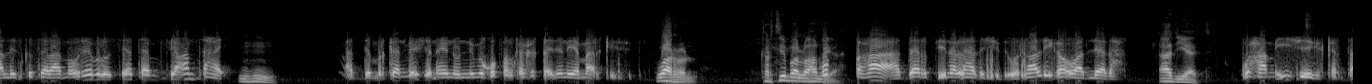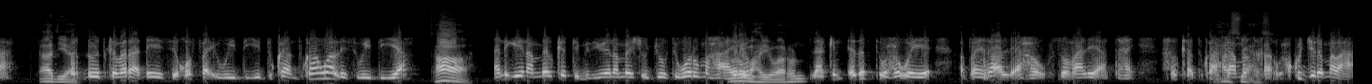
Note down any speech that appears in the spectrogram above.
ah layska salaama war hebelo seetaa ma fiican tahay. Mhm. Hadda markaan meeshan aynu nimi qof halkaa ka qaylinaya ma arkaysid. Waa ron tartiib baa loo hadlaya ha haddaa rabti inaad la hadashid. War raalliga waad leedahay. Aad iyo aad. Waxaa ma ii sheegi kartaa bardhood gabaraa dhahaysay qofaa i weydiiyey dukaan. Dukaan waa la isweydiiyaa ha. Aniga inaan meel ka timid iyo inaan meesha joogtay waruma waruma hayo. Hayo waa run. Laakiin edabta waxa weeye abay raalli ahaw soomaaliya aad tahay. Halkaa dukaankaa mataqaan wax ku jira ma laha.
